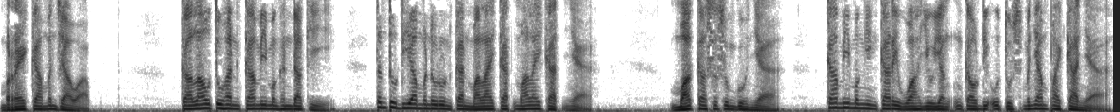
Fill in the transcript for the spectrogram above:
Mereka menjawab, "Kalau Tuhan kami menghendaki, tentu Dia menurunkan malaikat-malaikatnya. Maka sesungguhnya kami mengingkari wahyu yang engkau diutus menyampaikannya."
